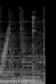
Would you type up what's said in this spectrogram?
Stop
